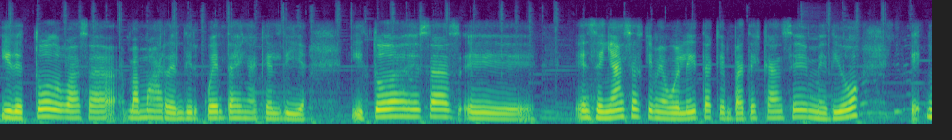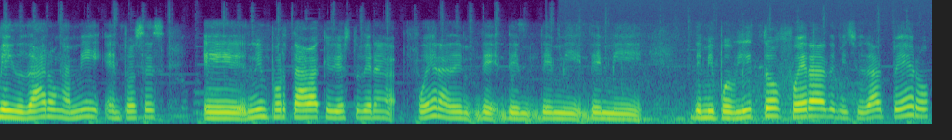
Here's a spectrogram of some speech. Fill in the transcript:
y de todo vas a, vamos a rendir cuentas en aquel día. Y todas esas eh, enseñanzas que mi abuelita, que en paz descanse, me dio, eh, me ayudaron a mí. Entonces, eh, no importaba que yo estuviera fuera de, mi, de, mi, de mi pueblito, fuera de mi ciudad, pero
